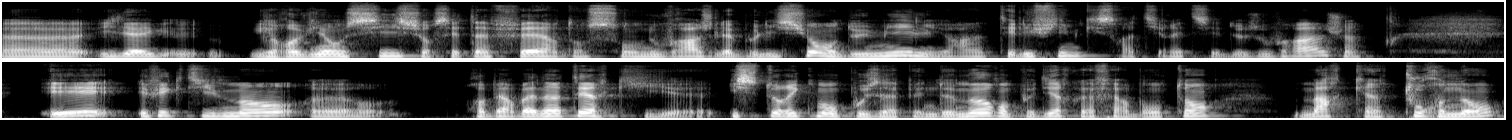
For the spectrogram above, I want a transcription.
Euh, il, revient aussi sur cette affaire dans son ouvrage L'abolition en 2000. Il y aura un téléfilm qui sera tiré de ces deux ouvrages. Et effectivement, euh, Robert Badinter, qui est historiquement opposé à la peine de mort, on peut dire que l'affaire Bontemps marque un tournant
